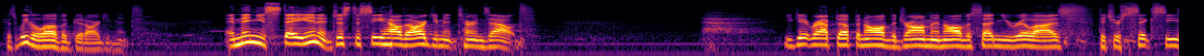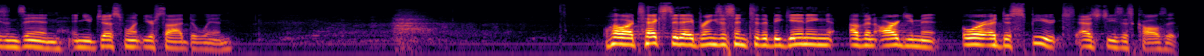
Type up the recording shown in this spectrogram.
Because we love a good argument. And then you stay in it just to see how the argument turns out. You get wrapped up in all of the drama, and all of a sudden you realize that you're six seasons in and you just want your side to win. Well, our text today brings us into the beginning of an argument or a dispute, as Jesus calls it.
